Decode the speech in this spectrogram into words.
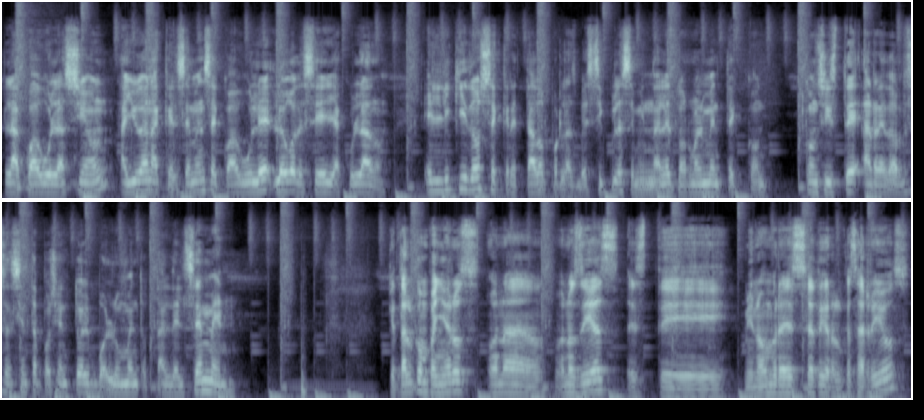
la coagulación ayudan a que el semen se coagule luego de ser eyaculado. El líquido secretado por las vesículas seminales normalmente consiste alrededor del 60% del volumen total del semen. ¿Qué tal compañeros? buenos días. Este, mi nombre es Edgar Alcázar Ríos.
